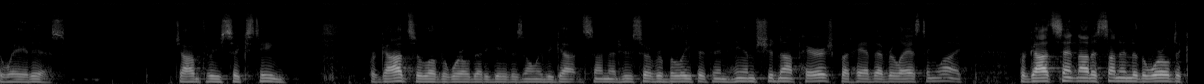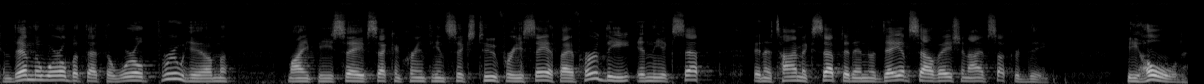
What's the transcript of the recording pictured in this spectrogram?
the way it is. John 3:16 For God so loved the world that he gave his only begotten son that whosoever believeth in him should not perish but have everlasting life. For God sent not his son into the world to condemn the world but that the world through him might be saved. 2 Corinthians 6 2 For he saith, I have heard thee in the accept in a time accepted, in the day of salvation I have succored thee. Behold,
